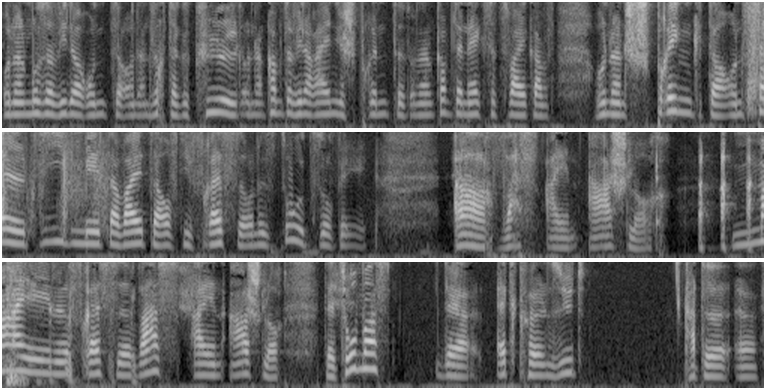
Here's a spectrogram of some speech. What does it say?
Und dann muss er wieder runter. Und dann wird er gekühlt. Und dann kommt er wieder reingesprintet. Und dann kommt der nächste Zweikampf. Und dann springt er und fällt sieben Meter weiter auf die Fresse. Und es tut so weh. Ach, was ein Arschloch. Meine Fresse, was ein Arschloch. Der Thomas, der Ed Köln Süd, hatte äh,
